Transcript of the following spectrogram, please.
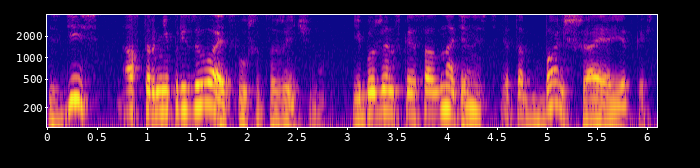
Здесь автор не призывает слушаться женщину, ибо женская сознательность – это большая редкость.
